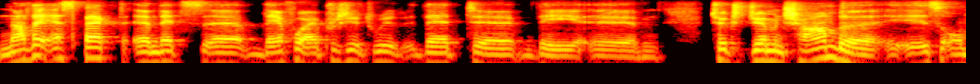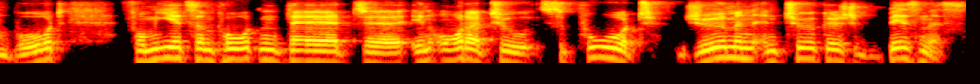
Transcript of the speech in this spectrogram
Another aspect, and that's uh, therefore I appreciate that uh, the um, Turkish German Chamber is on board. For me, it's important that uh, in order to support German and Turkish business,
